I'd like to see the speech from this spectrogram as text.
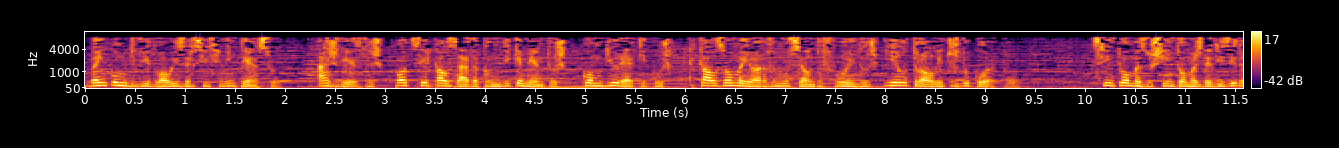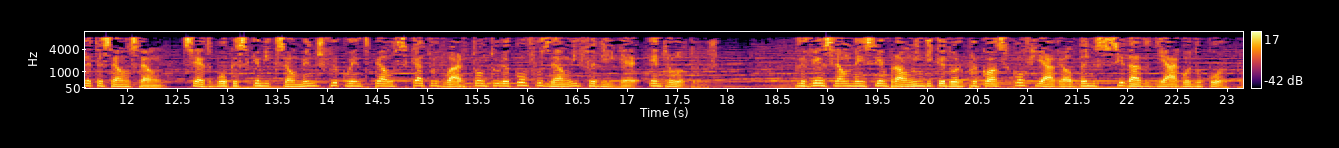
bem como devido ao exercício intenso. Às vezes, pode ser causada por medicamentos, como diuréticos, que causam maior remoção de fluidos e eletrólitos do corpo. Sintomas Os sintomas da desidratação são, sede boca seca micção menos frequente pele seca atordoar tontura confusão e fadiga, entre outros. Prevenção Nem sempre há um indicador precoce confiável da necessidade de água do corpo.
